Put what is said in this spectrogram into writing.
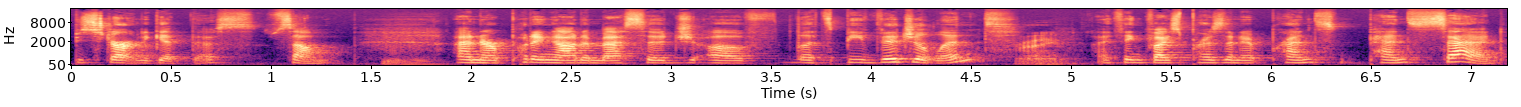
be starting to get this some, Mm-hmm. and are putting out a message of let's be vigilant. right. I think Vice President Pence, Pence said,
